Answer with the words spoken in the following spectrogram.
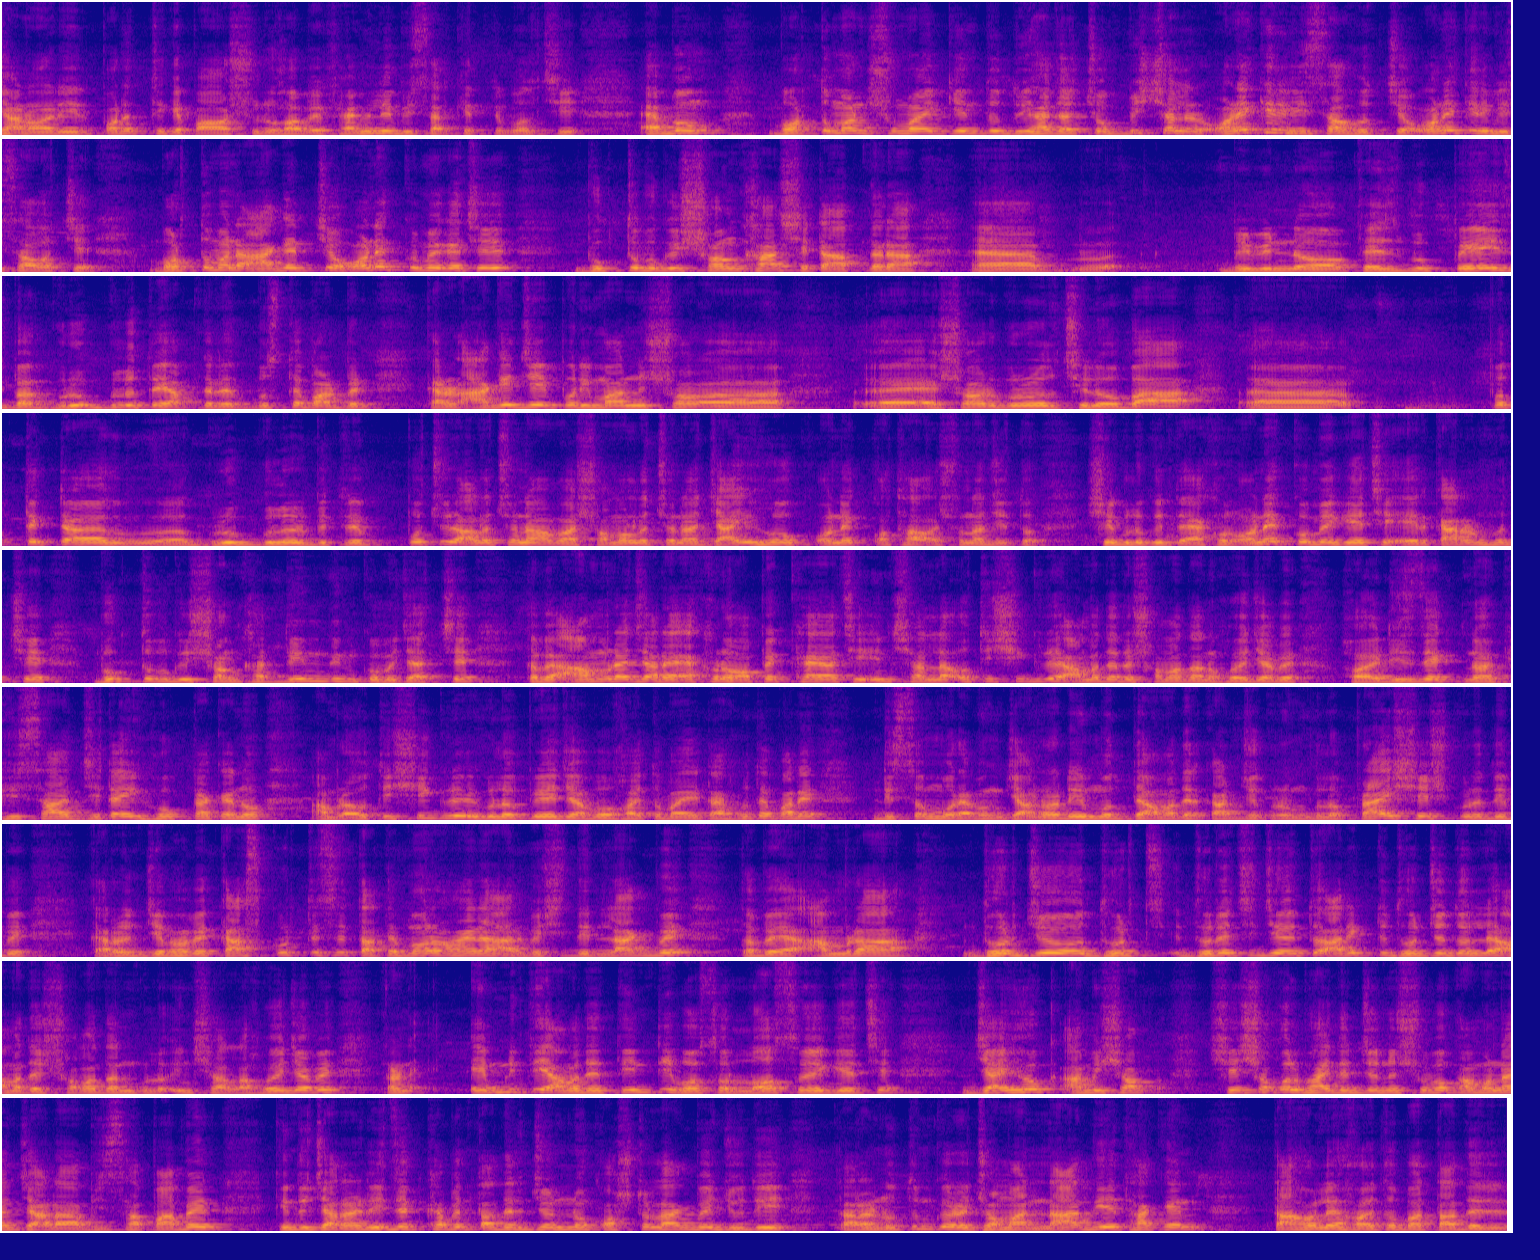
জানুয়ারির পরের থেকে পাওয়া শুরু হবে ফ্যামিলি ভিসার ক্ষেত্রে বলছি। এবং বর্তমান সময়ে কিন্তু দুই হাজার চব্বিশ সালের অনেকের ভিসা হচ্ছে অনেকের ভিসা হচ্ছে। বর্তমানে আগের চেয়ে অনেক কমে গেছে ভুক্তভোগীর সংখ্যা, সেটা আপনারা বিভিন্ন ফেসবুক পেজ বা গ্রুপগুলোতে আপনারা বুঝতে পারবেন। কারণ আগে যে পরিমাণ স- আহ, আহ, সরগোল ছিল বা প্রত্যেকটা গ্রুপগুলোর ভিতরে প্রচুর আলোচনা বা সমালোচনা, যাই হোক, অনেক কথা শোনা যেত, সেগুলো কিন্তু এখন অনেক কমে গিয়েছে। এর কারণ হচ্ছে ভুক্তভোগীর সংখ্যা দিন দিন কমে যাচ্ছে। তবে আমরা যারা এখনও অপেক্ষায় আছি ইনশাল্লাহ অতি শীঘ্রই আমাদেরও সমাধান হয়ে যাবে। হয় রিজেক্ট নয়, ভিসা যেটাই হোক না কেন, আমরা অতি শীঘ্রই এগুলো পেয়ে যাব। হয়তো বা এটা হতে পারে ডিসেম্বর এবং জানুয়ারির মধ্যে আমাদের কার্যক্রমগুলো প্রায় শেষ করে দেবে। কারণ যেভাবে কাজ করতেছে, তাতে মনে হয় না আর বেশি দিন লাগবে। তবে আমরা ধৈর্য ধরছি- যেহেতু আরেকটু ধৈর্য ধরলে আমাদের সমাধানগুলো ইনশাল্লাহ হয়ে যাবে। কারণ এমনিতেই আমাদের তিনটি বছর লস হয়ে গিয়েছে। যাই হোক, আমি সব সেই সকল ভাইদের জন্য শুভকামনা, যারা ভিসা পাবেন, কিন্তু যারা রিজেক্ট খাবেন, তাদের জন্য কষ্ট লাগবে। যদি তারা নতুন করে জমা না দিয়ে থাকেন তাহলে হয়তো বা তাদের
